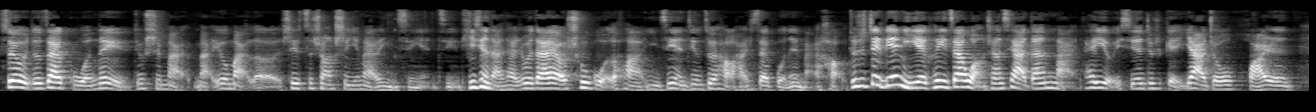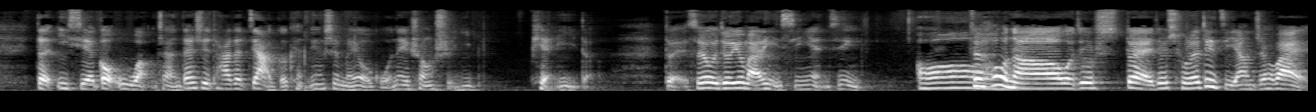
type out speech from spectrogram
所以我就在国内就是买买又买了这次双十一买了隐形眼镜。提醒大家，如果大家要出国的话，隐形眼镜最好还是在国内买好。就是这边你也可以在网上下单买，它也有一些就是给亚洲华人的一些购物网站，但是它的价格肯定是没有国内双十一便宜的。对，所以我就又买了隐形眼镜。哦最后呢，我就是对，就除了这几样之外，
